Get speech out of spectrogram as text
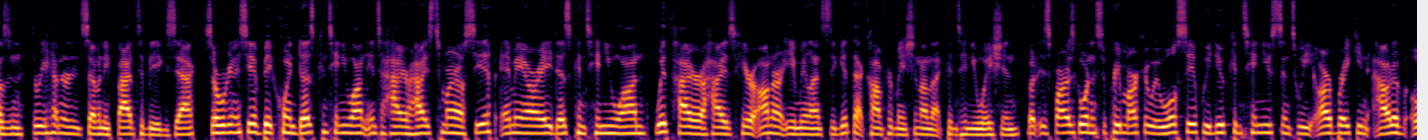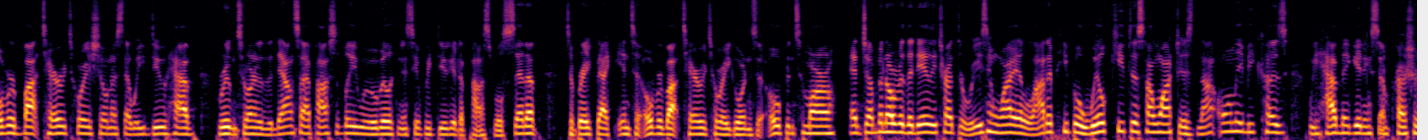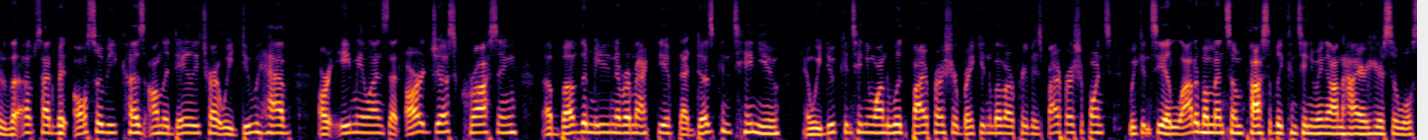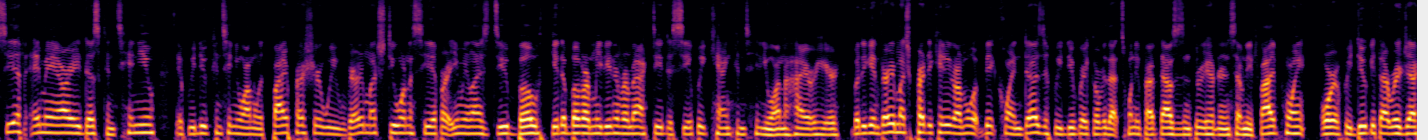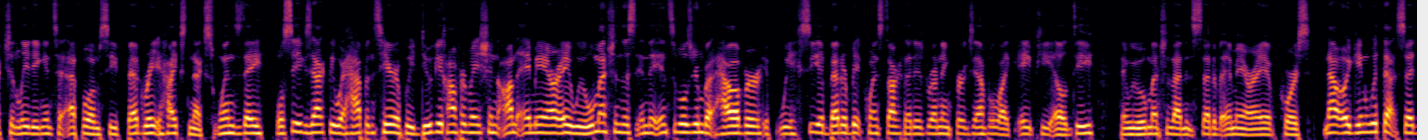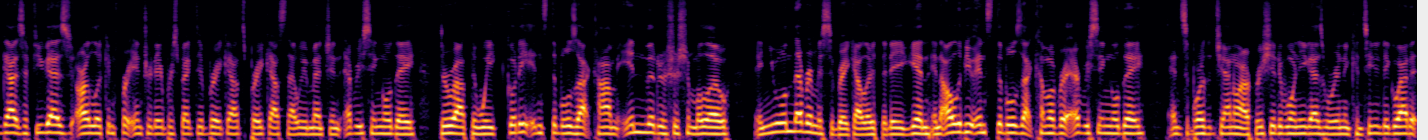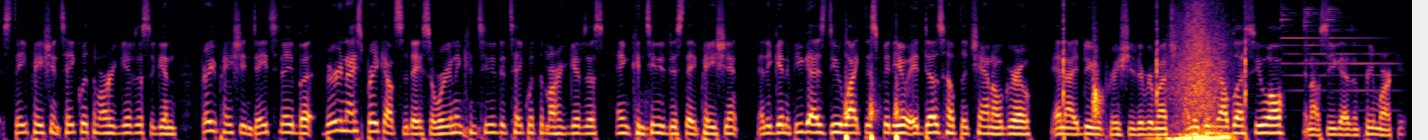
25,375 to be exact. So we're going to see if Bitcoin does continue on into higher highs tomorrow. See if MARA does continue on with higher highs here on our EMA lines to get that confirmation on that continuation. But as far as going into pre-market, we will see if we do continue since we are breaking out of overbought territory, showing us that we do have room to run to the downside possibly. We will be looking to see if we do get a possible setup to break back into overbought territory going into open tomorrow. And jumping over the daily chart, the reason why a lot of people will keep this on watch is not only because we have been getting some pressure to the upside, but also because on the daily chart, we do have our EMA lines that are just crossing above the median of our MACD. If that does continue, and we do continue on with buy pressure, breaking above our previous buy pressure points, we can see a lot of momentum possibly continuing on higher here. So we'll see if MARA does continue. If we do continue on with buy pressure, we very much do want to see if our EMA lines do both get above our median of our MACD to see if we can continue on higher here. But again, very much predicated on what Bitcoin does. If we do break over that 25,375 point, or if we do get that rejection leading into FOMC Fed rate hikes next Wednesday, we'll see exactly what happens here. If we do get confirmation on MARA, we will mention this in the InstaBulls room. But however, if we see a better Bitcoin stock that is running, for example, like APLD, then we will mention that instead of MARA, of course. Now, again, with that said, guys, if you guys are looking for intraday perspective breakouts, breakouts that we mention every single day throughout the week, go to instabulls.com in the description below, and you will never miss a breakout alert today again. And all of you instables that come over every single day and support the channel, I appreciate every one of you guys. We're going to continue to go at it. Stay patient, take what the market gives us. Again, very patient day today, but very nice breakouts today. So we're going to continue to take what the market gives us and continue to stay patient. And again, if you guys do like this video, it does help the channel grow, and I do appreciate it very much. And again, God bless you all, and I'll see you guys in pre-market.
